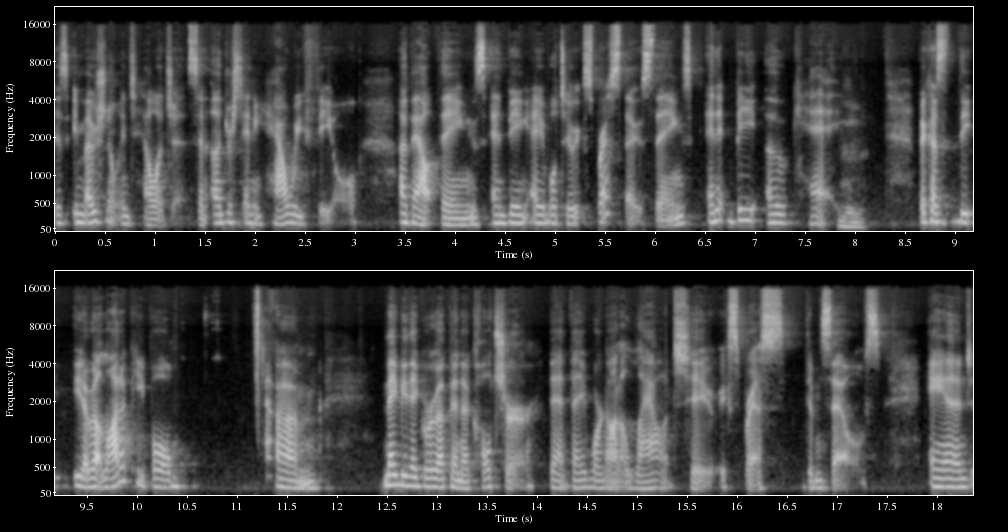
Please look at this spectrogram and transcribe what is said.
is emotional intelligence and understanding how we feel about things and being able to express those things and it be okay Mhm. because the you know a lot of people um, maybe they grew up in a culture that they were not allowed to express themselves and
